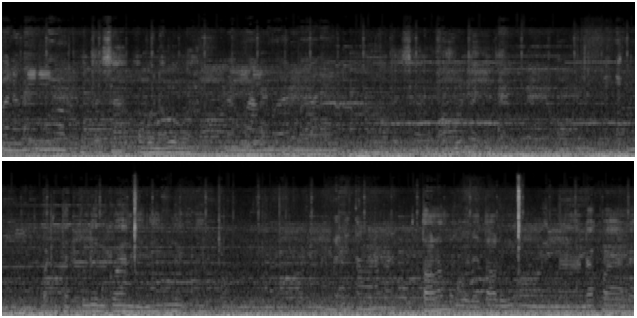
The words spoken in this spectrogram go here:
vừa nắng mưa Mà tại sao? Vừa nắng vừa mưa đang vắng mưa mưa đây. Tại sao phải những bệnh tật có liên quan đến đâu bệnh này to lắm to lắm bệnh viện này to đúng. Viện à, đa khoa để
